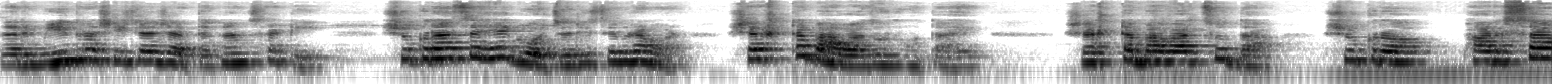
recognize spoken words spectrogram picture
तर मीन राशीच्या जातकांसाठी शुक्राचे हे गोचरीचे भ्रमण षष्ठ भावातून होत आहे. षष्ठ भावात सुद्धा शुक्र फारसा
